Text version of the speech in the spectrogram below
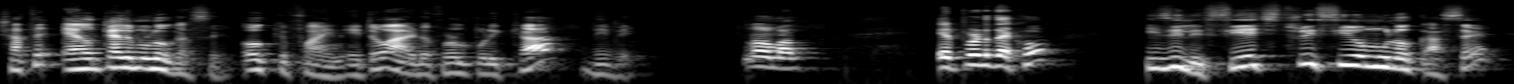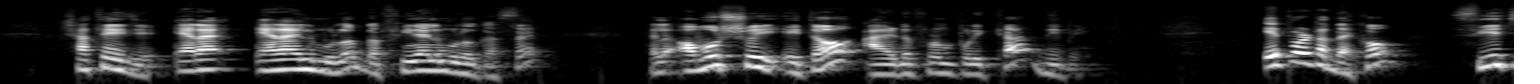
সাথে অ্যালকাইল মূলক আছে। ওকে ফাইন এটাও আয়োডোফর্ম পরীক্ষা দিবে। নর্মাল এরপরে দেখো ইজিলি সিএইচ থ্রি সিও মূলক আছে, সাথে এই যে এরা অ্যারাইল মূলক বা ফিনাইল মূলক আছে, তাহলে অবশ্যই এটাও আয়োডোফর্ম পরীক্ষা দিবে। এরপরটা দেখো সিএইচ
